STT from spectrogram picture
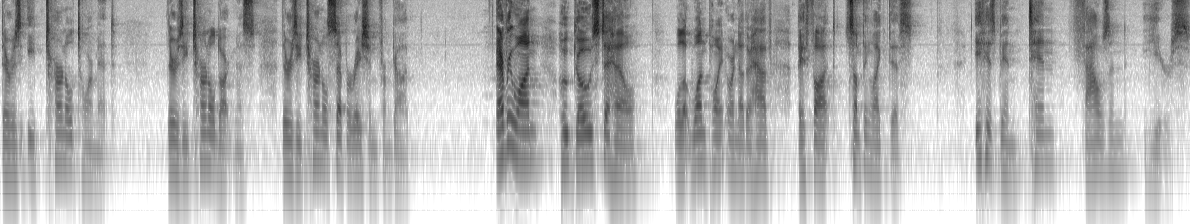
There is eternal torment. There is eternal darkness. There is eternal separation from God. Everyone who goes to hell will at one point or another have a thought something like this It has been 10,000 years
